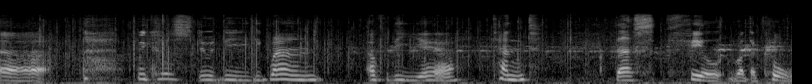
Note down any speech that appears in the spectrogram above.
uh, because the, the, the ground of the uh, tent does feel rather cold.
